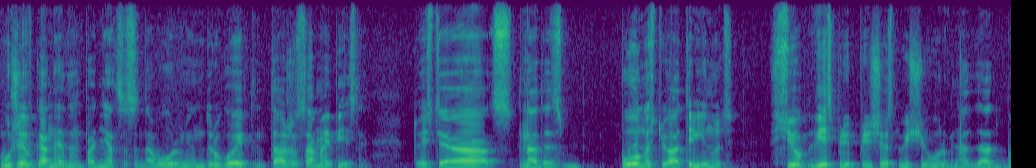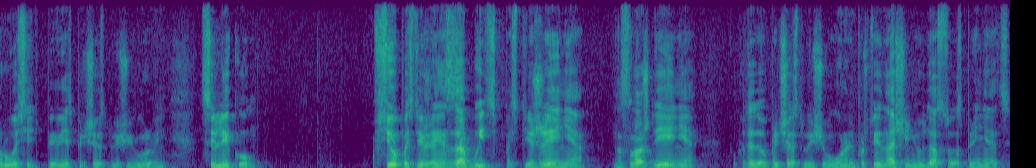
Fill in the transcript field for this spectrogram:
уже в Ганеден подняться с одного уровня на другой, та же самая песня. То есть э, надо полностью отринуть все, весь предшествующий уровень. Надо отбросить весь предшествующий уровень целиком все постижение, забыть постижение, наслаждение вот этого предшествующего уровня, потому что иначе не удастся воспринять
